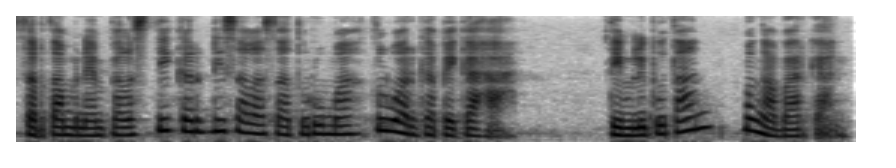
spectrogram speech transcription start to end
serta menempel stiker di salah satu rumah keluarga PKH. Tim Liputan mengabarkan.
